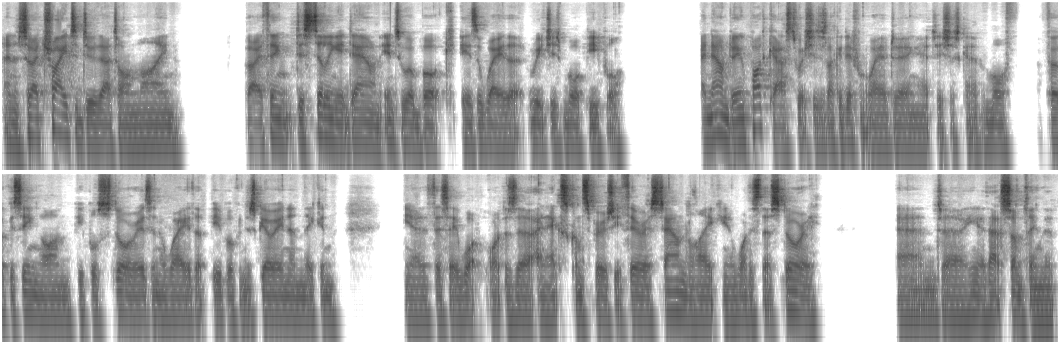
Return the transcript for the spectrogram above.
And so I tried to do that online, but I think distilling it down into a book is a way that reaches more people and now I'm doing a podcast, which is like a different way of doing it. It's just kind of more f- focusing on people's stories in a way that people can just go in and they can, you know, if they say, what, what does a, an ex conspiracy theorist sound like? You know, what is their story? And, uh, you know, that's something that,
